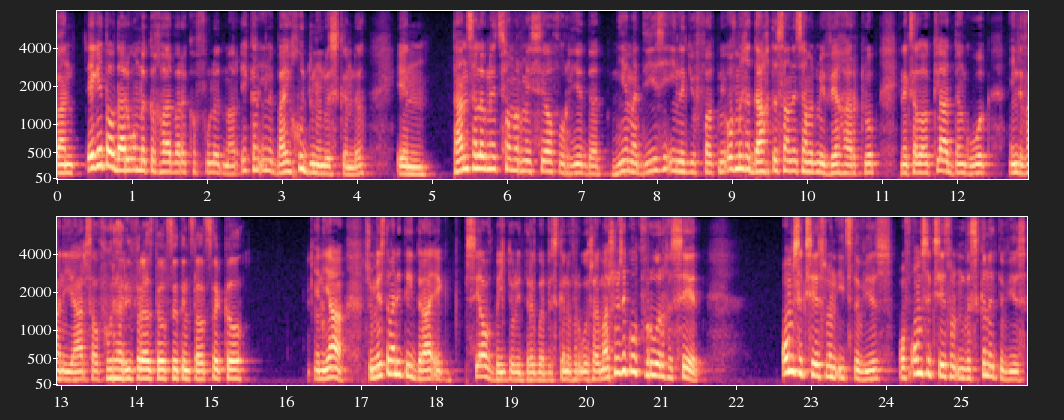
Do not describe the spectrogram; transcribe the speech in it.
Want ek het al daardie oomblikke gehad waar ek gevoel het maar ek kan eintlik baie goed doen in wiskunde en dan sal ek net sommer myself oorreed dat nee maar dis nie eintlik jou vak nie. Of my gedagtes sal net saam met my weghardloop en ek sal al klaar dink hoe ek einde van die jaar sal voor daardie vraestel sit en sal sukkel. En ja so meeste van die tyd draai ek self by tot die druk wat wiskunde veroorsaak maar soos ek ook vroeër gesê het Om suksesvol in iets te wees of om suksesvol in wiskunde te wees,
